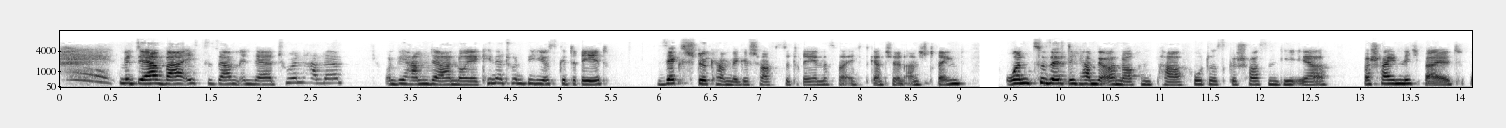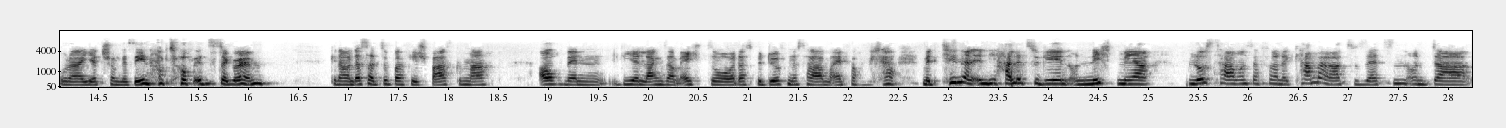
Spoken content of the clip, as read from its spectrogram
mit der war ich zusammen in der Turnhalle und wir haben da neue Kinderturnvideos gedreht. Sechs Stück haben wir geschafft zu drehen, das war echt ganz schön anstrengend. Und zusätzlich haben wir auch noch ein paar Fotos geschossen, die ihr wahrscheinlich bald oder jetzt schon gesehen habt auf Instagram. Genau, und das hat super viel Spaß gemacht auch wenn wir langsam echt so das Bedürfnis haben, einfach wieder mit Kindern in die Halle zu gehen und nicht mehr Lust haben, uns dafür eine Kamera zu setzen und da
